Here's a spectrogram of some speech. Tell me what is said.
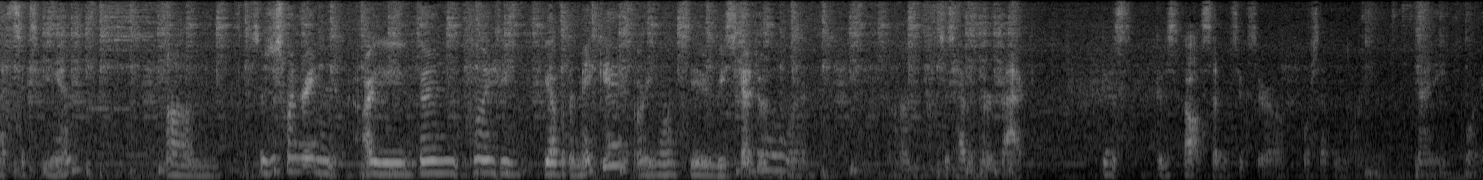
at 6 p.m. Um, so just wondering, are you going, going to be able to make it, or you want to reschedule, or um, just haven't heard back? Give us, give us a call, 760 471 9848.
